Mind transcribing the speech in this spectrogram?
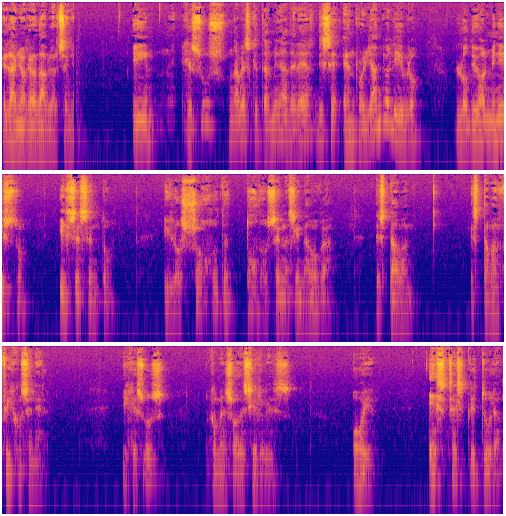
el año agradable al Señor. Y Jesús, una vez que termina de leer, dice, enrollando el libro, lo dio al ministro y se sentó. Y los ojos de todos en la sinagoga estaban, estaban fijos en él. Y Jesús comenzó a decirles, hoy esta escritura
